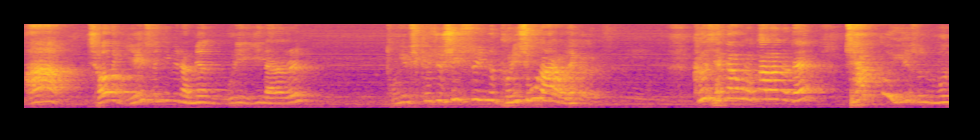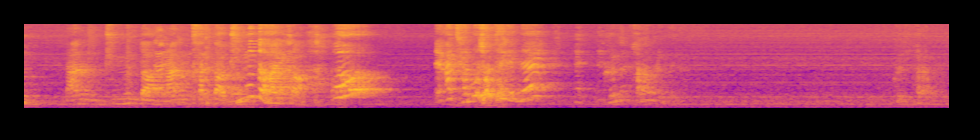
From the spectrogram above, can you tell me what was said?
아, 저 예수님이라면 우리 이 나라를 독립시켜 주실 수 있는 분이시구나라고 생각을 했어요. 그 생각으로 따랐는데 자꾸 예수님은 나는 죽는다, 나는 간다, 죽는다 하니까 어? 내가 잘못 선택했네? 그래서 팔아버린 거예요. 그래서 팔아버린 거예요.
